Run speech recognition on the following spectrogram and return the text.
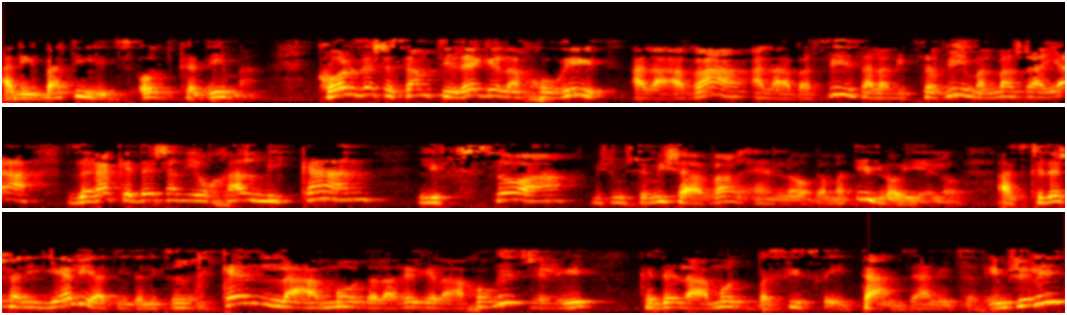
אני באתי לצעוד קדימה. כל זה ששמתי רגל אחורית על העבר, על הבסיס, על הניצבים, על מה שהיה, זה רק כדי שאני אוכל מכאן לפסוע, משום שמי שעבר אין לו, גם עתיד לא יהיה לו. אז כדי שאני אהיה לי עתיד, אני צריך כן לעמוד על הרגל האחורית שלי, כדי לעמוד בסיס איתן, זה הניצבים שלי,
